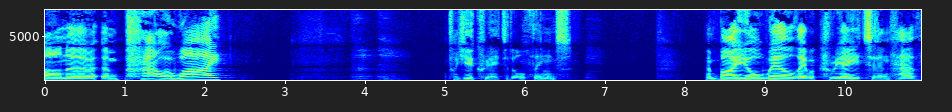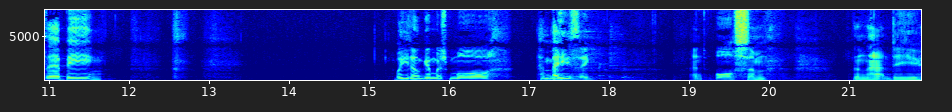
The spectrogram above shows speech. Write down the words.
honor and power. Why? For you created all things. And by your will they were created and have their being. Well, you don't get much more amazing and awesome than that, do you?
